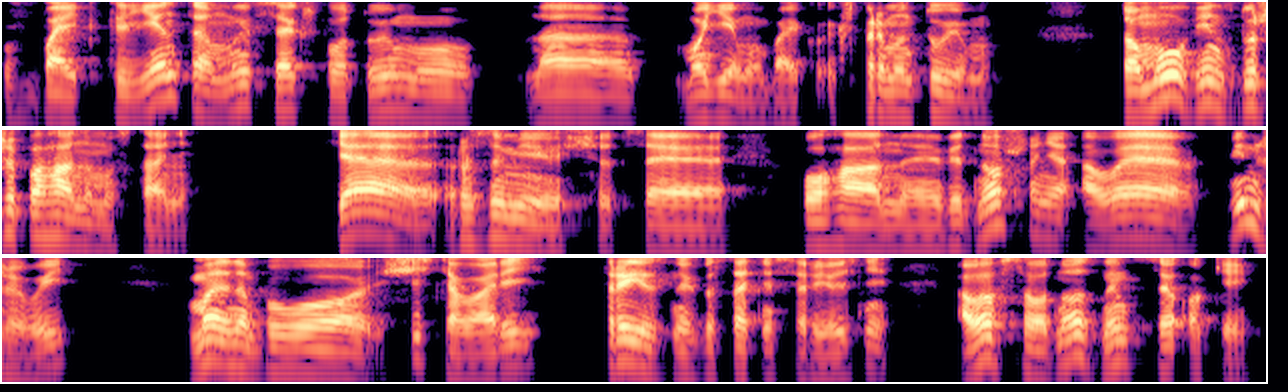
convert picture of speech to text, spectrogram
в байк клієнта, ми все експлуатуємо на моєму байку, експериментуємо. Тому він в дуже поганому стані. Я розумію, що це погане відношення, але він живий. У мене було 6 аварій, три з них достатньо серйозні, але все одно з ним все окей.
